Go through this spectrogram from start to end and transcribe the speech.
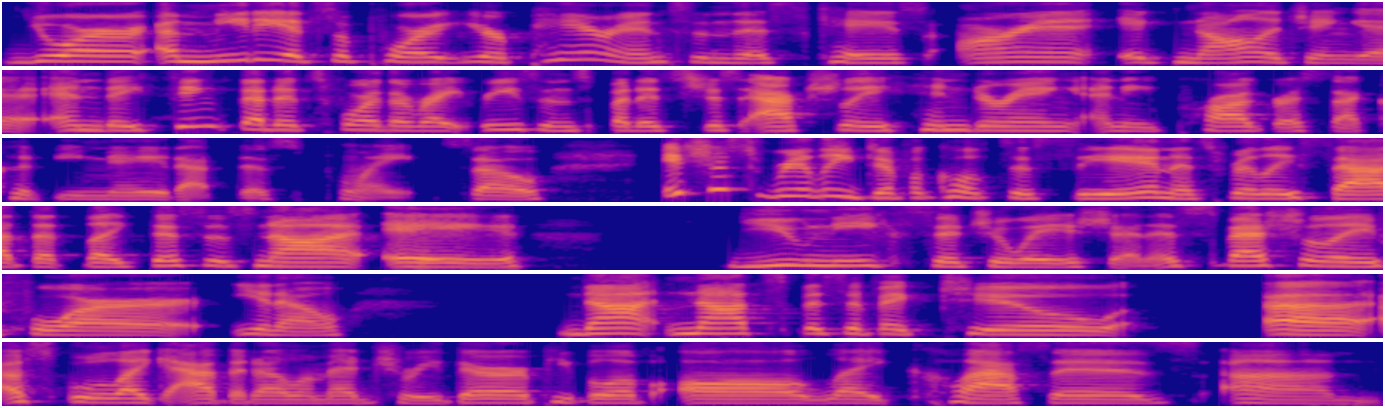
your immediate support your parents in this case aren't acknowledging it and they think that it's for the right reasons but it's just actually hindering any progress that could be made at this point. So it's just really difficult to see and it's really sad that like this is not a unique situation especially for you know not not specific to uh, a school like Abbott Elementary. There are people of all like classes, um,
